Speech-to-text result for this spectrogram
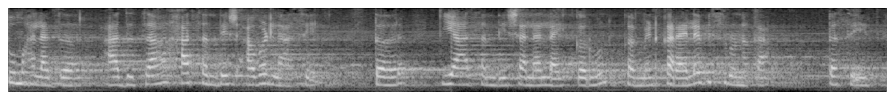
तुम्हाला जर आजचा हा संदेश आवडला असेल तर या संदेशाला लाईक करून कमेंट करायला विसरू नका. तसेच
